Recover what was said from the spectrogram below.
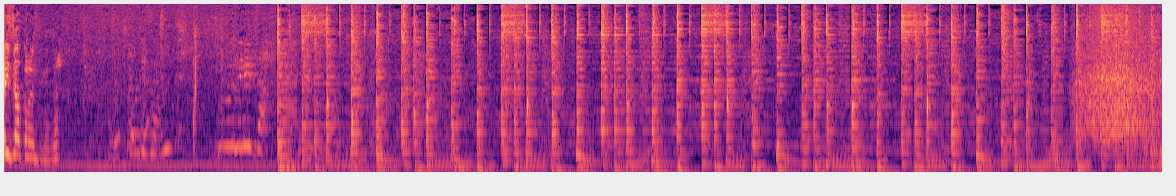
এই যা একটু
